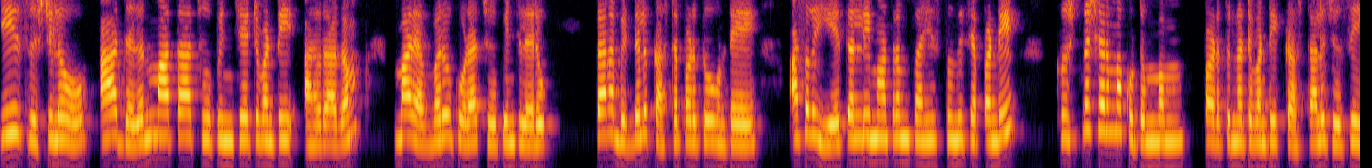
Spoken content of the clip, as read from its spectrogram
ఈ సృష్టిలో ఆ జగన్మాత చూపించేటువంటి అనురాగం మరెవ్వరూ కూడా చూపించలేరు. తన బిడ్డలు కష్టపడుతూ ఉంటే అసలు ఏ తల్లి మాత్రం సహిస్తుంది చెప్పండి? కృష్ణశర్మ కుటుంబం పడుతున్నటువంటి కష్టాలు చూసి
